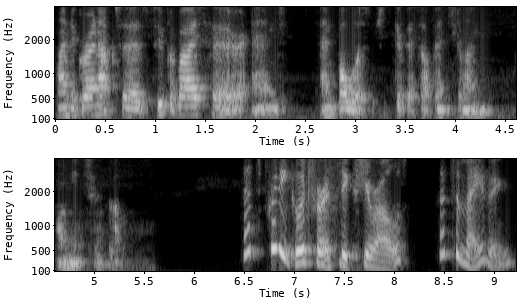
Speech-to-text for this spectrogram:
find a grown up to supervise her and and bolus, which is give herself insulin on the insulin pump. That's pretty good for a six year old. That's amazing.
